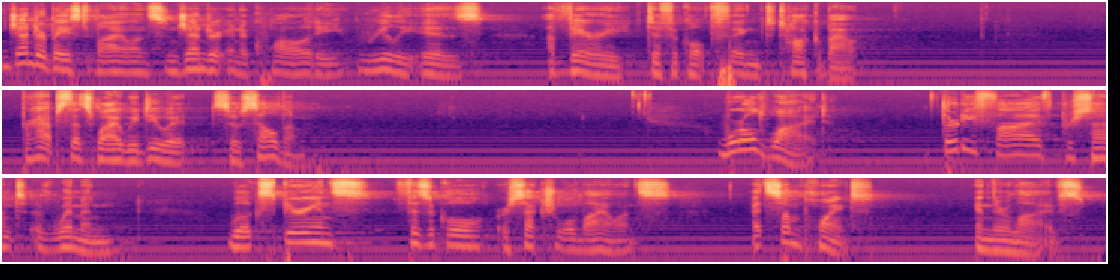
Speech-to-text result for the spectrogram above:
And gender based violence and gender inequality really is a very difficult thing to talk about. Perhaps that's why we do it so seldom. Worldwide, 35% of women will experience physical or sexual violence at some point in their lives.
